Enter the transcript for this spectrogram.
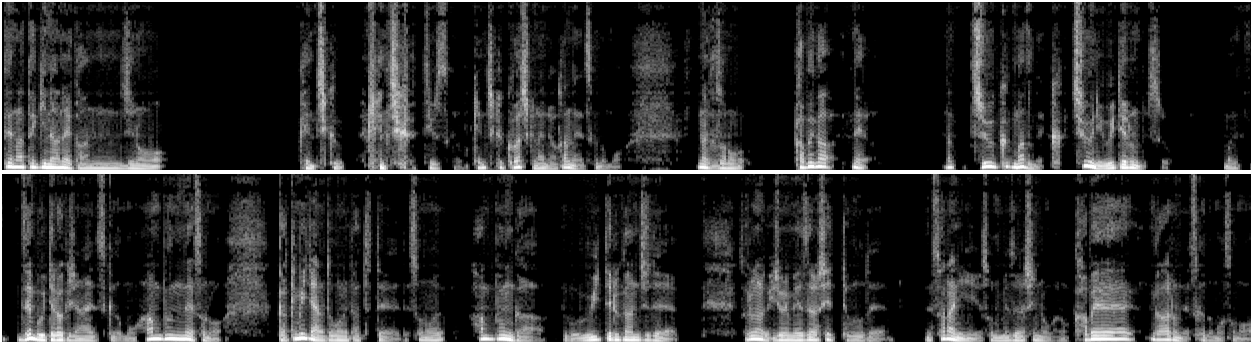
テナ的なね、感じの建築、建築っていうんですか、建築詳しくないんでわかんないですけども、なんかその、壁がね、中、まずね、宙に浮いてるんですよ。まあ、全部浮いてるわけじゃないですけども、半分ね、その、崖みたいなところに立ってて、その半分が浮いてる感じで、それが非常に珍しいってことで、でさらにその珍しいのが、壁があるんですけども、その、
